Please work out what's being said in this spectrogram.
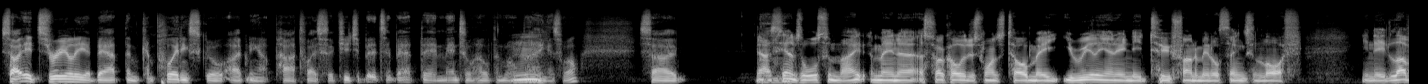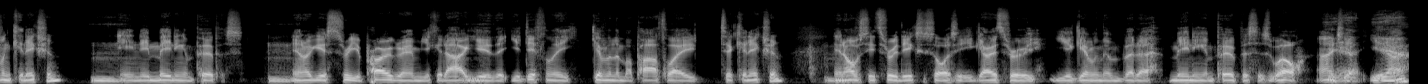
So it's really about them completing school, opening up pathways for the future, but it's about their mental health and well-being mm. as well. So now, it sounds awesome, mate. I mean, a, a psychologist once told me you really only need two fundamental things in life. You need love and connection, and you need meaning and purpose. Mm. And I guess through your program, you could argue mm. that you're definitely giving them a pathway to connection. Mm. And obviously, through the exercise that you go through, you're giving them a bit of meaning and purpose as well, aren't yeah. you? you yeah. Know?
